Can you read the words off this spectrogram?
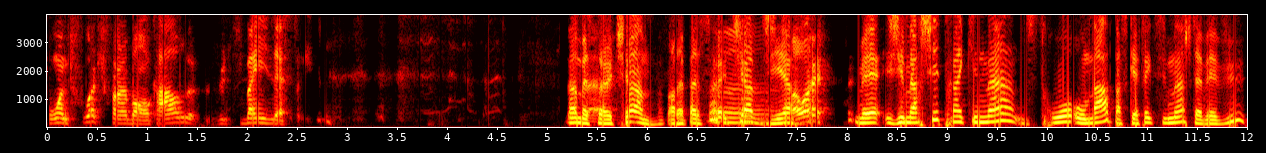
pour une fois qu'il fait un bon call, veux-tu bien y laisser? Non, mais c'est un chum. On appelle ça un chum, GF. Ah ouais? Mais j'ai marché tranquillement du 3 au map parce qu'effectivement, je t'avais vu.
